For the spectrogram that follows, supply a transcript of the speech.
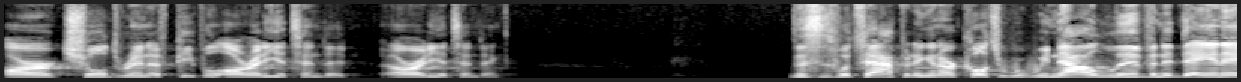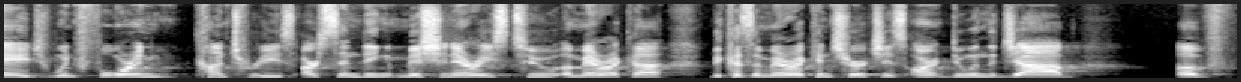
are children of people already attended, already attending. This is what's happening in our culture. We now live in a day and age when foreign countries are sending missionaries to America because American churches aren't doing the job of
